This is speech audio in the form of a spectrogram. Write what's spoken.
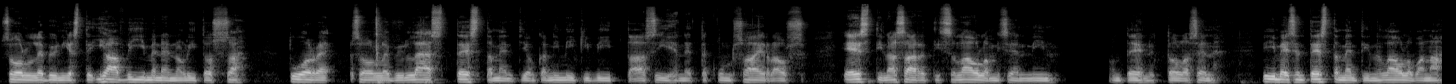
soololevyn ja sitten ihan viimeinen oli tuossa tuore soololevy Last Testament, jonka nimikin viittaa siihen, että kun sairaus esti Nasaretissa laulamisen, niin on tehnyt tuollaisen viimeisen testamentin laulavana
